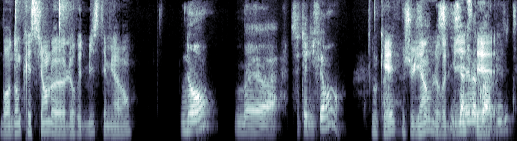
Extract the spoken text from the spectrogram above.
Bon, donc Christian, le, le rugby, c'était mieux avant? non, mais euh, c'était différent. Ok, Julien, le rugby, Ils arrivent à courir c'était plus vite?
